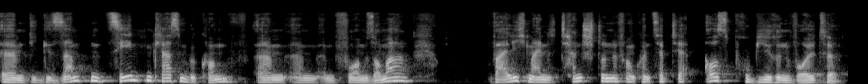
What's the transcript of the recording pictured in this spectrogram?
ähm, die gesamten zehnten Klassen bekommen ähm, ähm, vor dem Sommer weil ich meine Tanzstunde vom Konzept her ausprobieren wollte.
